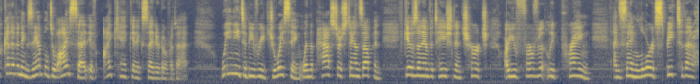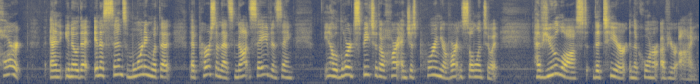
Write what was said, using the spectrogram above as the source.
what kind of an example do i set if i can't get excited over that we need to be rejoicing when the pastor stands up and gives an invitation in church. Are you fervently praying and saying, Lord, speak to that heart? And you know, that in a sense, mourning with that that person that's not saved and saying, you know, Lord, speak to their heart and just pouring your heart and soul into it. Have you lost the tear in the corner of your eye?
